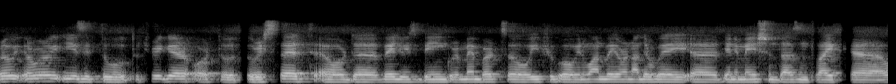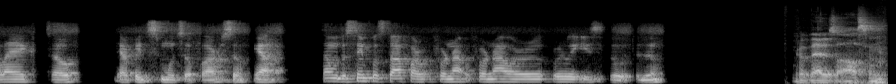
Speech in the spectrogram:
really really easy to, to trigger or to, to reset or the value is being remembered so if you go in one way or another way uh, the animation doesn't like uh, lag so they're pretty smooth so far so yeah some of the simple stuff are for now for now are really easy to, to do. Oh, that is awesome.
